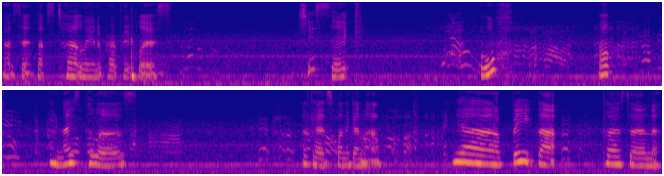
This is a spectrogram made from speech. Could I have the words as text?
That's it. That's totally an appropriate place. She's sick. Oh. Oh, nice pillows. Okay, it's fun again now. Yeah, beat that person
